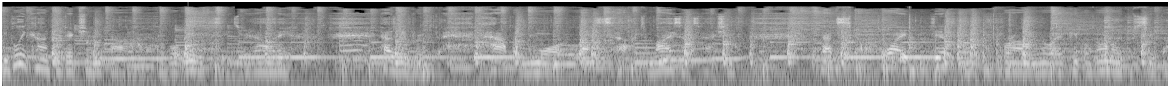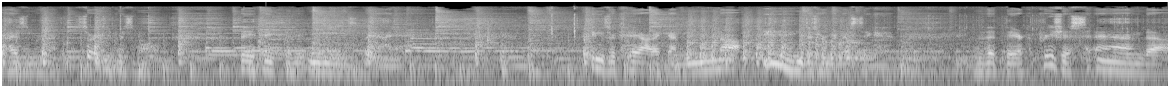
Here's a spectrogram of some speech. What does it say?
complete contradiction uh, of what we would see as reality has been proved to happen more or less uh, to my satisfaction. That's quite different from the way people normally perceive the Heisenberg uncertainty principle. They think that it means that things are chaotic and not deterministic, that they are capricious, and uh,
